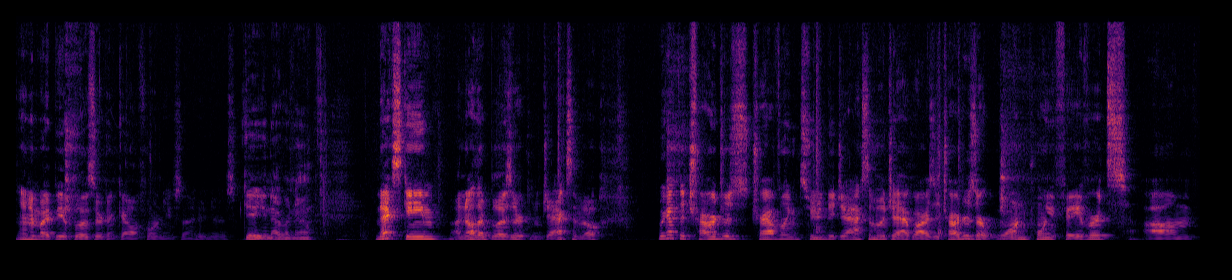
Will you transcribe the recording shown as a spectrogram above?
And it might be a blizzard in California, so who knows. Yeah, you never know. Next game, another blizzard in Jacksonville. We got the Chargers traveling to the Jacksonville Jaguars. The Chargers are one point favorites. Um,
